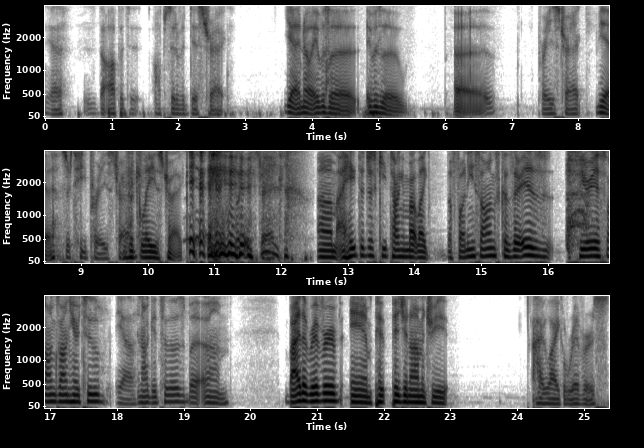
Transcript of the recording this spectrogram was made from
Yeah. It's the opposite opposite of a diss track. yeah. No, it was a it was a uh, Praise track. Yeah, Mr. T praise track. it's a glaze track. Yeah, praise track. Um, I hate to just keep talking about like the funny songs because there is serious songs on here too, Yeah. and I'll get to those. But um, by the river and pigeonometry, I like rivers.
